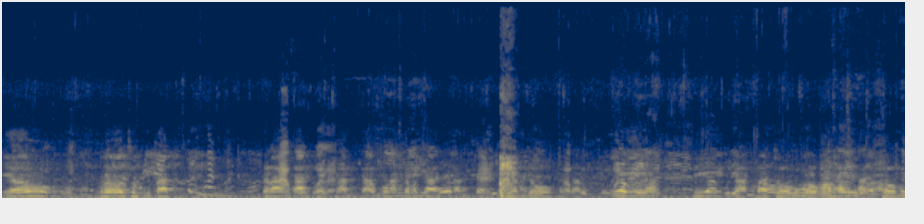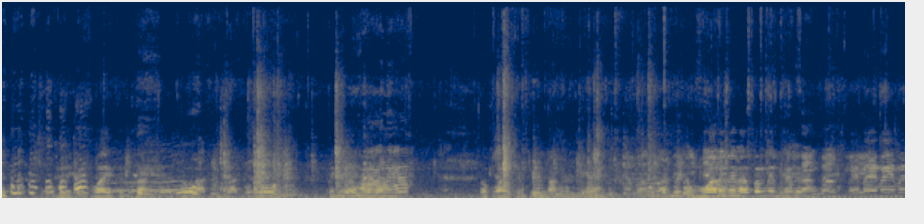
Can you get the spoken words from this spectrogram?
เดี๋ยวรอสุทธิบัต รตารางการแข่งขันกับคณะกรรมการกำลังจัดเตรียมอยู่นะครับวันนี้นี้กลับมาชมผมให้ท่านชมผมไม่ได้ค่อยขึ้นฟังแต่สวัสดีวัดเป็นเรื่องไม่ว่าก็ค่อยขึ้นไปฟังกันเดี๋ยวไม่ต้องหัวได้ไหมล่ะต้องเล่นอย่างเดียวไม่ไม่ไม่ไม่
